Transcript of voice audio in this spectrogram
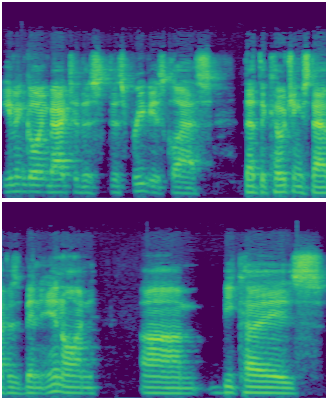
even going back to this this previous class that the coaching staff has been in on um, because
